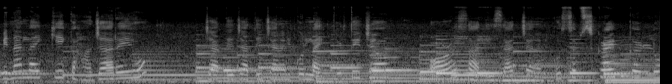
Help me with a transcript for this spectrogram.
बिना लाइक किए कहाँ जा रहे हो? जाते जाते चैनल को लाइक करते जाओ और साथ ही साथ चैनल को सब्सक्राइब कर लो।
